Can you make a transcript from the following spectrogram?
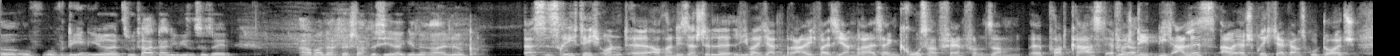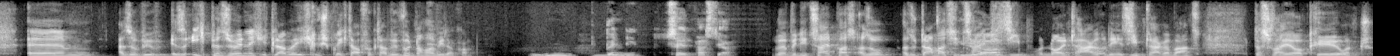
auf, auf den ihre Zutaten angewiesen zu sein. Aber nach der Schlacht ist jeder General, ne? Das ist richtig und äh, auch an dieser Stelle, lieber Jan Brei, ich weiß, Jan Brei ist ein großer Fan von unserem äh, Podcast. Er versteht nicht alles, aber er spricht ja ganz gut Deutsch. Ähm, also, wir, also ich persönlich, ich glaube, ich spreche da auch für klar, wir würden noch mal wiederkommen. Wenn die Zeit passt, ja. Ja, Wenn die Zeit passt, also, also damals die Zeit, Ja. die sieben und neun Tage, nee, sieben Tage waren es, das war ja okay und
